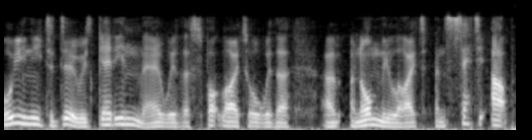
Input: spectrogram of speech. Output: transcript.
All you need to do is get in there with a spotlight or with a, a an Omnilight and set it up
